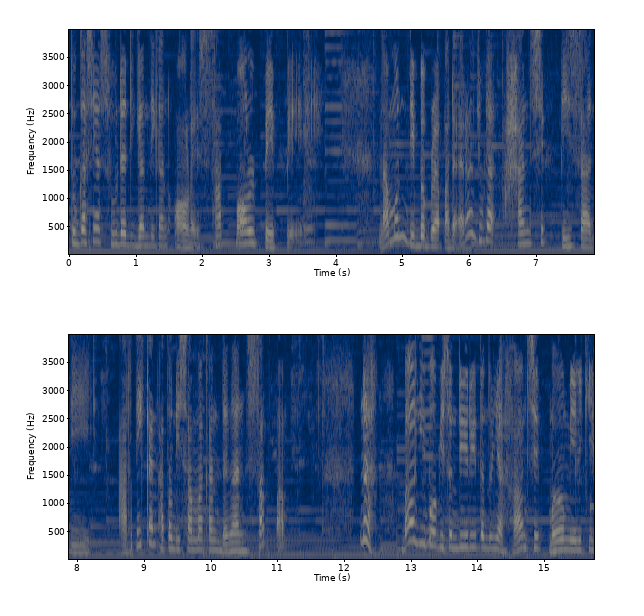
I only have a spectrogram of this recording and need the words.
tugasnya sudah digantikan oleh Satpol PP. Namun di beberapa daerah juga Hansip bisa diartikan atau disamakan dengan Satpam. Nah, bagi Bobby sendiri tentunya Hansip memiliki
